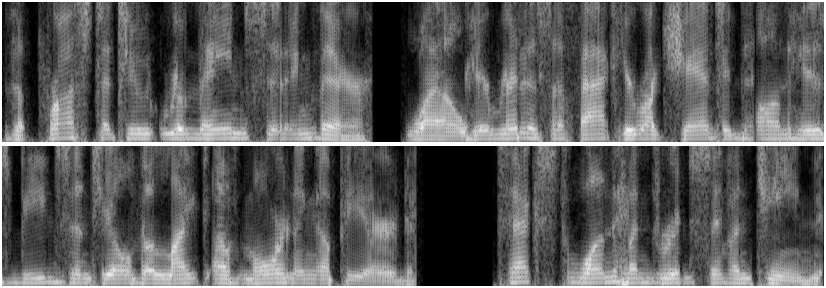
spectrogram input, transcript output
the prostitute remained sitting there, while Haridasa Thakura chanted on his beads until the light of morning appeared. Text 117.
